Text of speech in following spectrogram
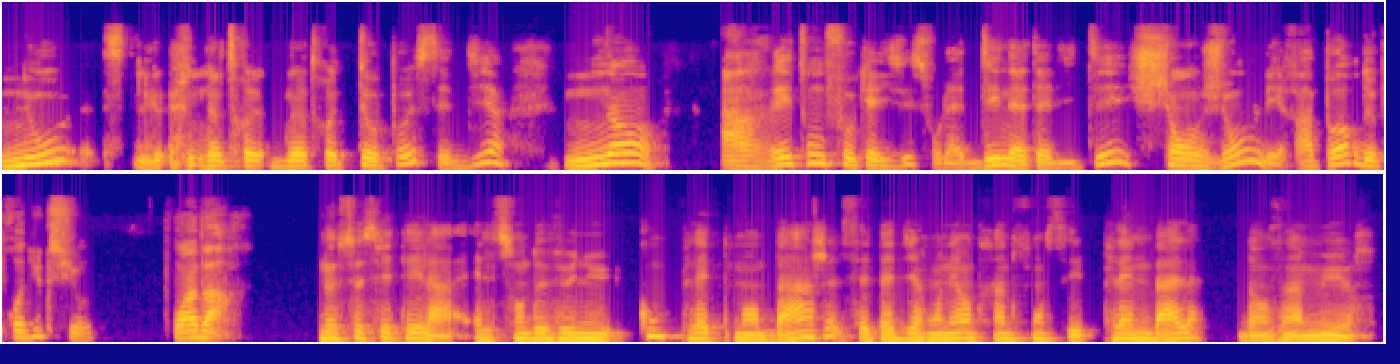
Nous, notre notre topo, c'est de dire non, arrêtons de focaliser sur la dénatalité, changeons les rapports de production. Point barre. Nos sociétés, là, elles sont devenues complètement barges, c'est-à-dire on est en train de foncer pleine balle dans un mur.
